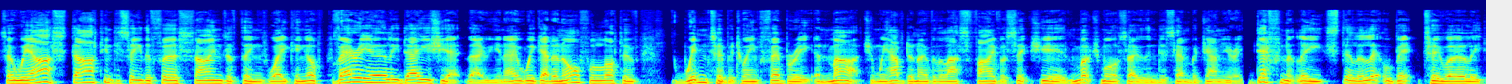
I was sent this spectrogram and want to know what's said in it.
So we are starting to see the first signs of things waking up. Very early days yet, though, you know, we get an awful lot of winter between February and March, and we have done over the last five or six years, much more so than December, January. Definitely still a little bit too early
